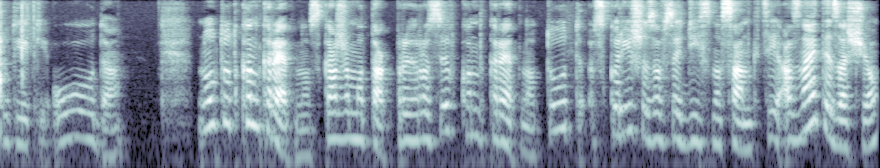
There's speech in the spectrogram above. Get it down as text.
Тут які. О, да. Ну, тут конкретно, скажімо так, пригрозив конкретно. Тут, скоріше за все, дійсно санкції. А знаєте за що?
